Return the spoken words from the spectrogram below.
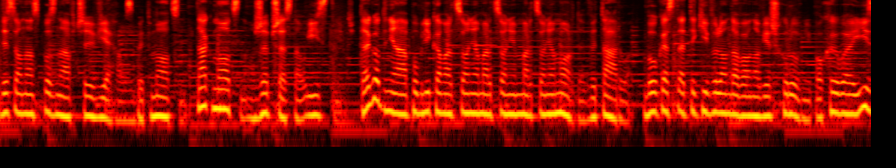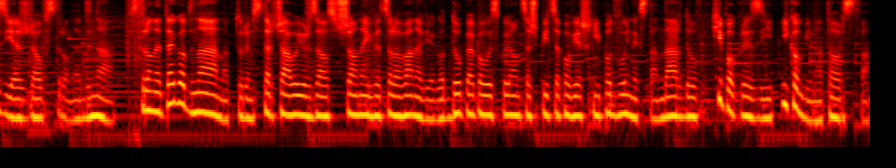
Dysonans poznawczy wjechał zbyt mocno. Tak mocno, że przestał istnieć. Tego dnia publika Marconia Marconiem Marconia mordę wytarła. Bóg estetyki wylądował na wierzchu równi pochyłej i zjeżdżał w stronę dna. W stronę tego dna, na którym sterczały już zaostrzone i wycelowane w jego dupę połyskujące szpice powierzchni podwójnych standardów, hipokryzji i kombinatorstwa.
